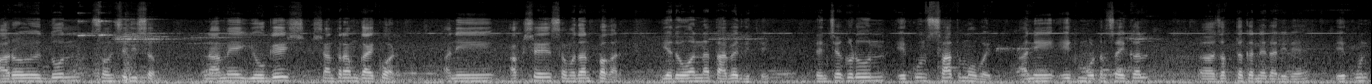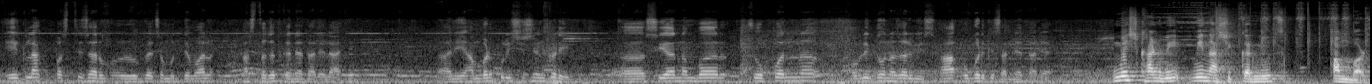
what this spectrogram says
आरो दोन संशयित नामे योगेश शांताराम गायकवाड आणि अक्षय समाधान पगार या दोघांना ताब्यात घेतले. त्यांच्याकडून एकूण सात मोबाईल आणि एक मोटरसायकल जप्त करण्यात आलेली आहे. एकूण एक लाख पस्तीस हजार रुपयाचा मुद्देमाल हस्तगत करण्यात आलेला आहे. आणि अंबड पोलीस स्टेशनकडे सी आर नंबर चोपन्न पब्लिक दोन हजार वीस हा उघडकीस आणण्यात आले आहे. उमेश खांडवी मी नाशिककर न्यूज अंबड.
